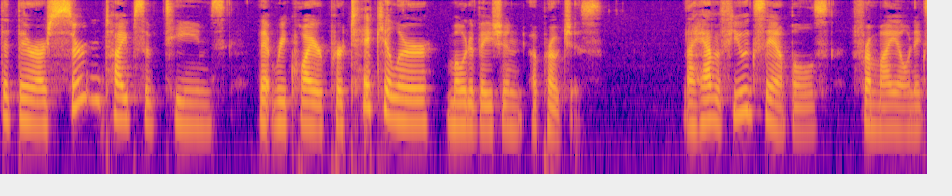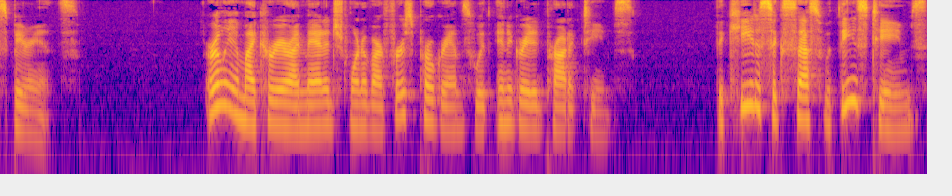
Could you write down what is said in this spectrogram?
that there are certain types of teams that require particular motivation approaches. I have a few examples from my own experience. Early in my career, I managed one of our first programs with integrated product teams. The key to success with these teams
